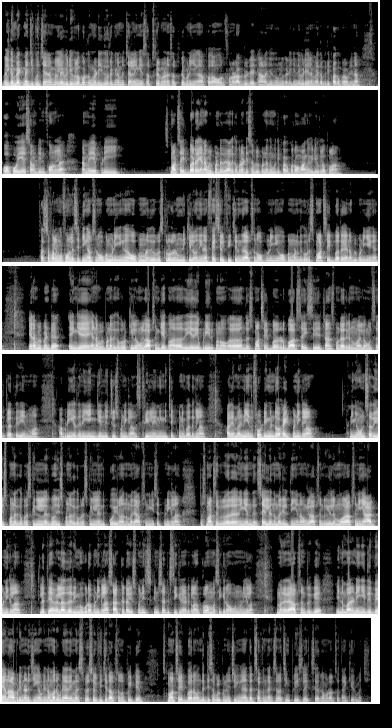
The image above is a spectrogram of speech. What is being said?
Welcome back magic food channel வீடியோக்குள்ள போகிறதுக்கு முன்னாடி இது வரைக்கும் நம்ம சேனல் நீங்கள் சப்ஸ்கிரைப் பண்ண சப்ஸ்கிரைப் பண்ணிக்கங்க. அப்போ தான் ஒரு ஃபோனோட அப்டேட் நாலேஜ் வந்து உங்களுக்கு கிடைக்கும். இந்த வீடியோ நம்ம எதை பற்றி பார்க்க போகிறோம் அப்படின்னா ஓப்போ ஏ செவன்டீன் ஃபோனில் நம்ம எப்படி ஸ்மார்ட் சைட் பார்டை எனபிள் பண்ணுறது அதுக்கப்புறம் டிசபிள் பண்ணுறது பற்றி பார்க்க போகிறோம் வாங்க வீடியோக்குள்ளே போகலாம் ஃபஸ்ட் ஆஃப் ஆல் உங்கள் ஃபோனில் செட்டிங் ஆப்ஷன் ஓப்பன் பண்ணிக்கங்க. ஓப்பன் பண்ணதுக்கப்புறம் ஸ்க்ரோல் பண்ணி கீழே வந்தீங்கன்னா ஸ்பெஷல் ஃபீச்சருங்கிற ஆப்ஷன் ஓப்பன் பண்ணிக்கங்க. ஓப்பன் பண்ணதுக்கப்புறம் ஸ்மார்ட் சைட் பார் எனபிள் பண்ணிக்கோங்க. எனபிள் பண்ணிட்டு இங்கே எனபிள் பண்ணதுக்கப்புறம் கீழே உங்களுக்கு ஆப்ஷன் கேட்கும். அதாவது இது எப்படி இருக்கணும்? அதாவது அந்த ஸ்மார்ட் சைட் பாரோட பார் சைஸு டிரான்ஸ்பரண்டாக இருக்கணுமா? இல்லை உங்களுக்கு சர்க்கிளாக தெரியணுமா? அப்படிங்கிறத நீங்கள் இங்கேருந்து சூஸ் பண்ணிக்கலாம். அது ஸ்க்ரீன்லேயே நீங்கள் செக் பண்ணி பார்த்துக்கலாம். அதே மாதிரி நீங்கள் இந்த ஃப்ளோட்டிங் விண்டோ ஹைட் பண்ணிக்கலாம். நீங்கள் ஒன்ஸ் அதை யூஸ் பண்ணதுக்கப்புறம் ஸ்க்ரீனில் இருக்கும் யூஸ் பண்ணதுக்கப்புறம் ஸ்க்ரீன்லேருந்து போயிடும் அந்த மாதிரி ஆப்ஷன் நீங்கள் செட் பண்ணிக்கலாம். இப்போ ஸ்மார்ட் சர்வீஸ் வர நீங்கள் வந்து சைடில் இந்த மாதிரி எழுத்திங்கன்னா உங்களுக்கு ஆப்ஷன் இருக்குது இல்லை மோர் ஆப்ஷன் நீங்கள் ஆட் பண்ணிக்கலாம். இல்லை தேவையில்லாத ரிமூவ் கூட பண்ணிக்கலாம். ஷார்ட்கட்டாக யூஸ் பண்ணி ஸ்க்ரீன்ஷாட் சீக்கிரம் எடுக்கலாம். க்ரோமோ சீக்கிரம் ஓப்பன் பண்ணிக்கலாம். இந்த மாதிரி நிறைய ஆப்ஷன் இருக்குது இந்த மாதிரி நீங்கள் இது வேணாம் அப்படின்னு நினச்சிங்க அப்படின்னா மறுபடியும் அதே மாதிரி ஸ்பெஷல் ஃபீச்சர் ஆப்ஷனில் போயிட்டு ஸ்மார்ட் சைட் பாரை வந்து டிசபிள் பண்ணி வச்சுக்கோங்க. தட்ஸ் ஆஃப் தேங்க்ஸ் ஃபார் வாட்சிங் please like share comment also thank you very much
